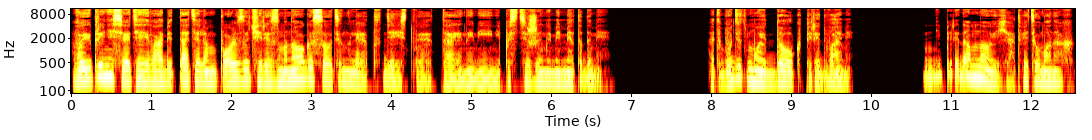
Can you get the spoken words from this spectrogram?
Вы принесете его обитателям пользу через много сотен лет, действуя тайными и непостижимыми методами. Это будет мой долг перед вами. Не передо мной, ответил монах.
